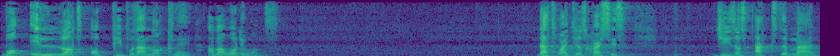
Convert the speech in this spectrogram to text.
but a lot of people are not clear about what they want. That's why Jesus Christ says, Jesus asked the man,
